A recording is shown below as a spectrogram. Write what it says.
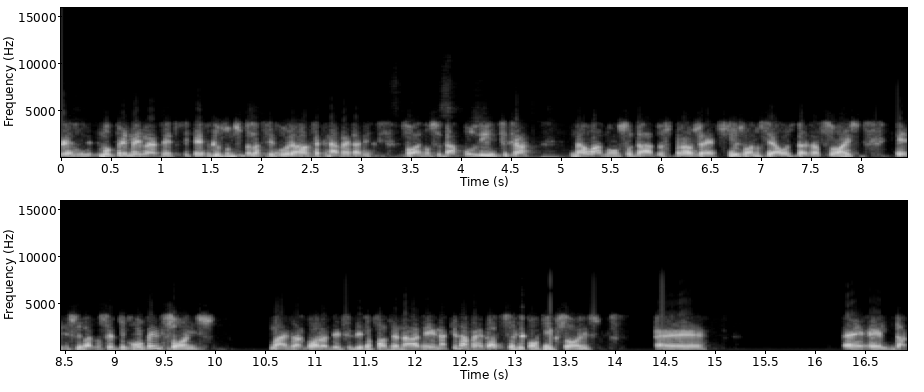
eles, no primeiro evento que teve dos Juntos pela Segurança, que na verdade foi anúncio da política, não anúncio da, dos projetos que eles vão anunciar hoje, das ações, eles fizeram centro de convenções. Mas agora decidiram fazer na Arena, que na verdade o centro de convenções é, é, tá,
